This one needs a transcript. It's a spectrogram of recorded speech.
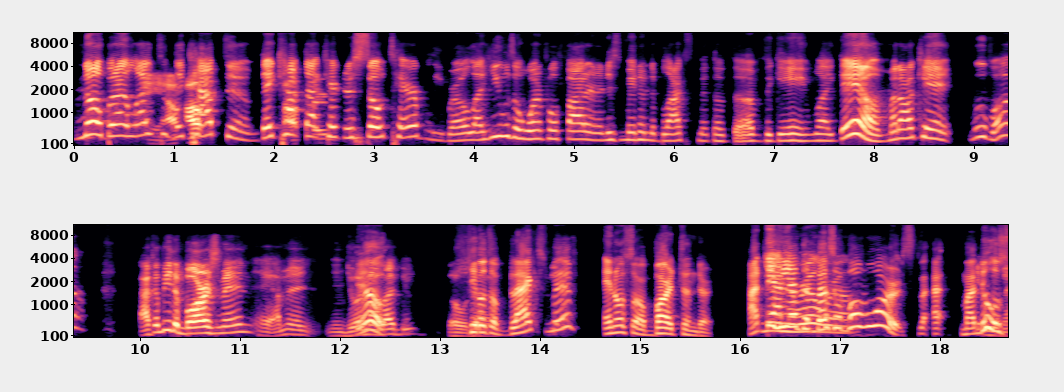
no, but I liked Yeah, him. They I'll- capped him. They capped that third- character so terribly, bro. Like he was a wonderful fighter, and it just made him the blacksmith of the of the game. Like, damn, my dog can't move up. I could be the bars man. Hey, I'm gonna enjoy my Yo, life. Be the whole He was a blacksmith and also a bartender. I think Yeah, he had the the real best of both worlds. Like, uh, My dude was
